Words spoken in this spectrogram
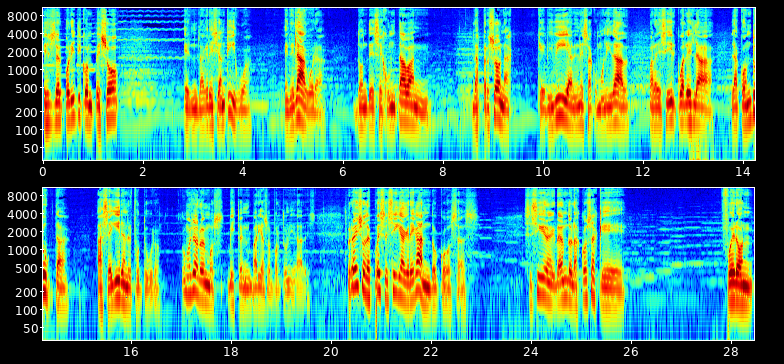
ese ser político empezó en la Grecia antigua, en el Ágora, donde se juntaban las personas que vivían en esa comunidad para decidir cuál es la, la conducta a seguir en el futuro como ya lo hemos visto en varias oportunidades. Pero a eso después se sigue agregando cosas, se siguen agregando las cosas que fueron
